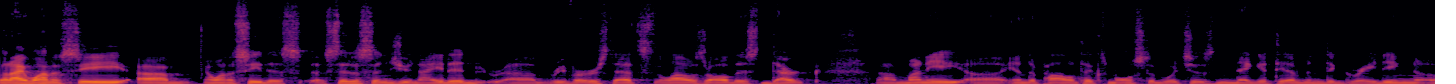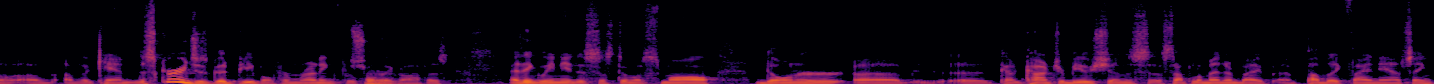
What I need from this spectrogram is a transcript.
But I want to see um, I want to see this uh, Citizens United uh, reverse. That allows all this dark uh, money uh, into politics, most of which is negative and degrading of, of, of the candidate. Discourages good people from running for public office. I think we need a system of small donor uh, uh, contributions uh, supplemented by uh, public financing.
